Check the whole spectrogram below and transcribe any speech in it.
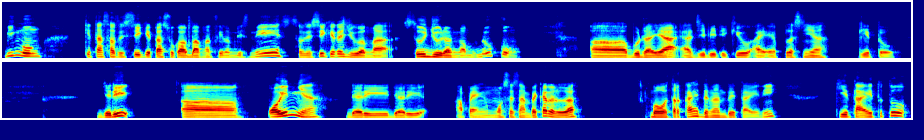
bingung. Kita satu sisi kita suka banget film Disney, satu sisi kita juga nggak setuju dan nggak mendukung uh, budaya LGBTQIA plus-nya gitu. Jadi uh, poinnya dari dari apa yang mau saya sampaikan adalah bahwa terkait dengan berita ini kita itu tuh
